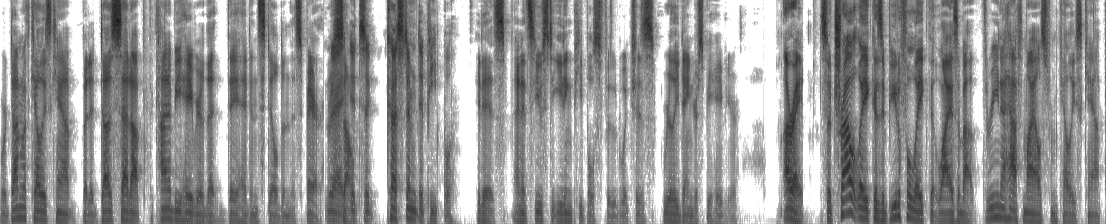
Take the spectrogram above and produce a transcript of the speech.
we're done with Kelly's camp, but it does set up the kind of behavior that they had instilled in this bear. Right. So It's accustomed to people. it is, and it's used to eating people's food, which is really dangerous behavior. All right, so Trout Lake is a beautiful lake that lies about three and a half miles from Kelly's camp.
